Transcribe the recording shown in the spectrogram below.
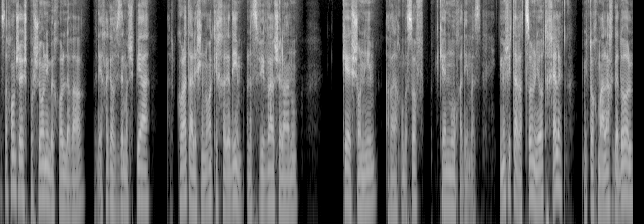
אז נכון שיש פה שוני בכל דבר, ודרך אגב זה משפיע על כל התהליכים, לא רק כחרדים, על הסביבה שלנו, כשונים, אבל אנחנו בסוף כן מאוחדים. אז אם יש לי את הרצון להיות חלק מתוך מהלך גדול,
